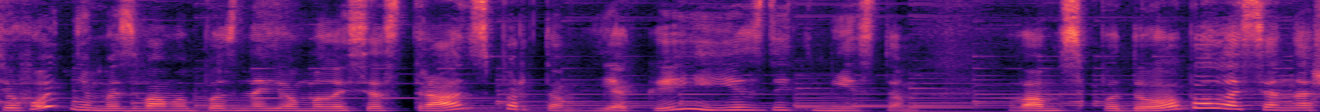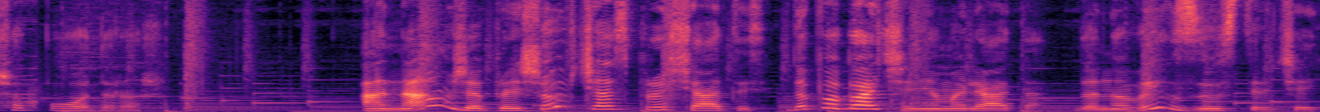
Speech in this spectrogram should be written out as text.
сьогодні ми з вами познайомилися з транспортом, який їздить містом. Вам сподобалася наша подорож? А нам вже прийшов час прощатись. До побачення, малята! До нових зустрічей!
